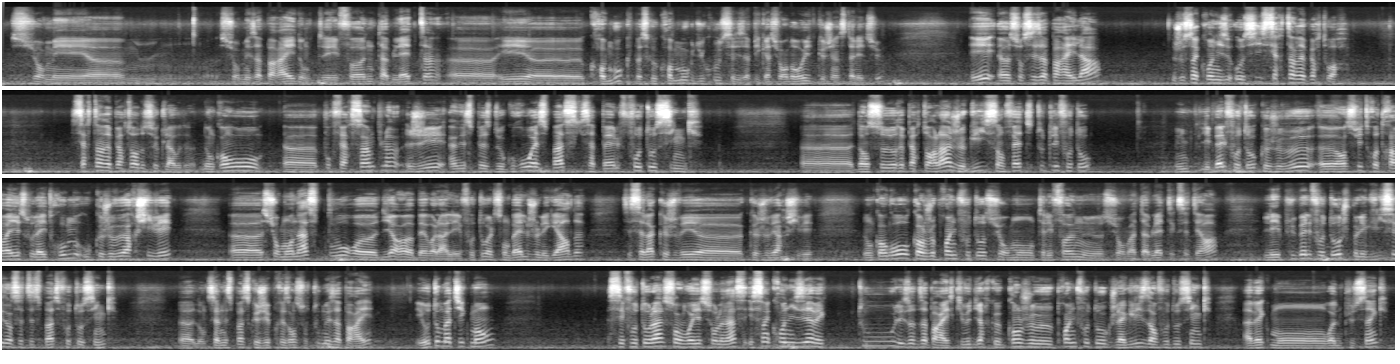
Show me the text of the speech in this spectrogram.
sur, mes, euh, sur mes appareils, donc téléphone, tablette et Chromebook, parce que Chromebook, du coup, c'est les applications Android que j'ai installées dessus. Et sur ces appareils-là, je synchronise aussi certains répertoires. Certains répertoires de ce cloud. Donc en gros, pour faire simple, j'ai un espèce de gros espace qui s'appelle PhotoSync. dans ce répertoire-là, je glisse en fait toutes les photos les belles photos que je veux euh, ensuite retravailler sous Lightroom ou que je veux archiver euh, sur mon NAS pour euh, dire ben voilà les photos elles sont belles, je les garde, c'est celle-là que je que je vais archiver. Donc en gros quand je prends une photo sur mon téléphone, sur ma tablette, etc. Les plus belles photos je peux les glisser dans cet espace PhotoSync. Donc c'est un espace que j'ai présent sur tous mes appareils et automatiquement ces photos-là sont envoyées sur le NAS et synchronisées avec tous les autres appareils. Ce qui veut dire que quand je prends une photo, que je la glisse dans PhotoSync avec mon OnePlus 5,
